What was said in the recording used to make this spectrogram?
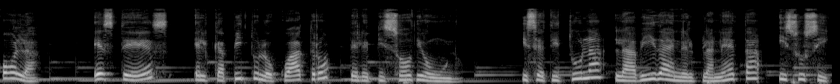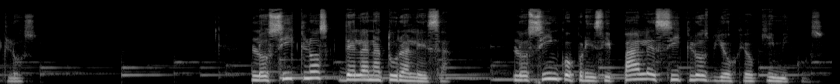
Hola, este es el capítulo 4 del episodio 1 y se titula La vida en el planeta y sus ciclos. Los ciclos de la naturaleza, los cinco principales ciclos biogeoquímicos.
